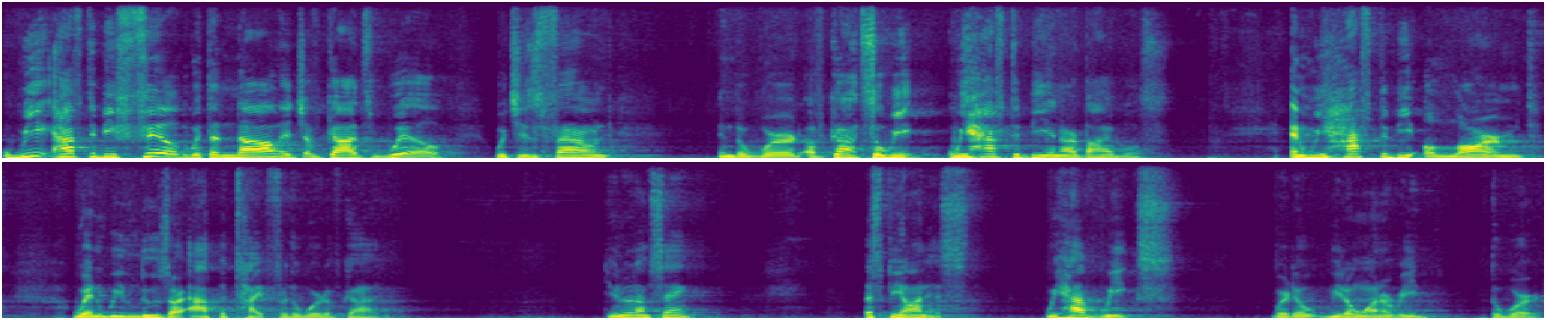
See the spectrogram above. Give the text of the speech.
we have to be filled with the knowledge of God's will, which is found in the Word of God. So we, we have to be in our Bibles. And we have to be alarmed when we lose our appetite for the Word of God. Do you know what I'm saying? Let's be honest. We have weeks where we don't want to read the Word.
